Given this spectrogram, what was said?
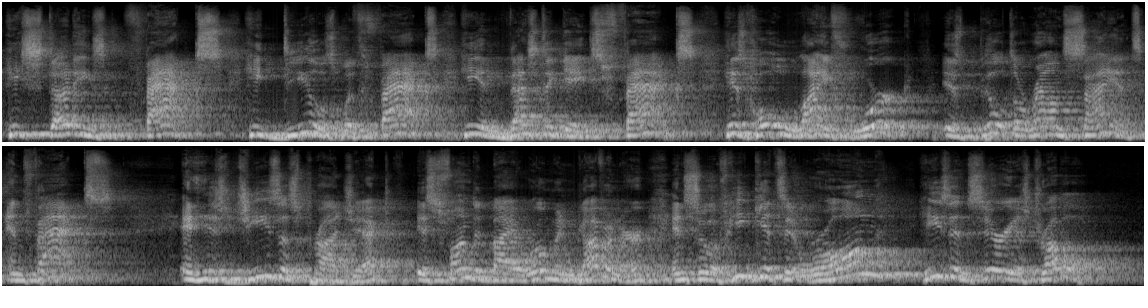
He studies facts. He deals with facts. He investigates facts. His whole life work is built around science and facts. And his Jesus project is funded by a Roman governor. And so if he gets it wrong, he's in serious trouble.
